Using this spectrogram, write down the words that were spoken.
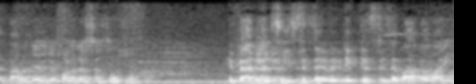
എന്നറിഞ്ഞതിൽ വളരെ സന്തോഷം ഇമ്മാനുവൽ സിൽസിന്റെ വെഡിങ് ഫെസ്റ്റിന്റെ ഭാഗമായി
